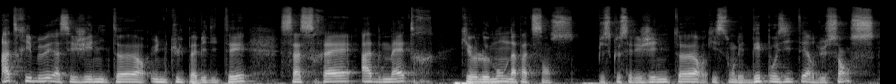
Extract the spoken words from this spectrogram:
attribuer à ses géniteurs une culpabilité, ça serait admettre que le monde n'a pas de sens, puisque c'est les géniteurs qui sont les dépositaires du sens,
